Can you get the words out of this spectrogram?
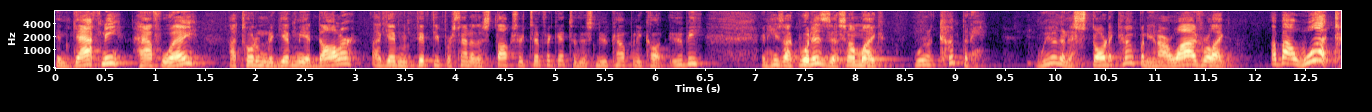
in Gaffney, halfway. I told him to give me a dollar. I gave him 50% of the stock certificate to this new company called OOBE. And he's like, What is this? And I'm like, We're a company. We're going to start a company. And our wives were like, About what?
